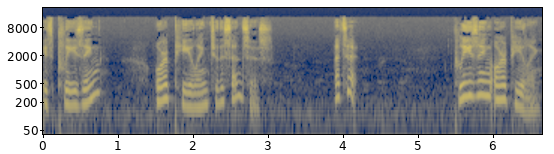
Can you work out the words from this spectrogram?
is pleasing or appealing to the senses. That's it. Pleasing or appealing.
